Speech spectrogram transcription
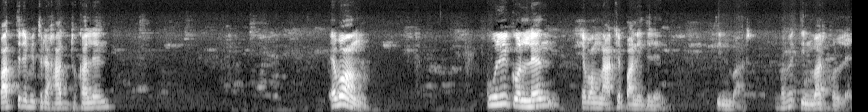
পাত্রের ভিতরে হাত ঢুকালেন। এবং কুলি করলেন এবং নাকে পানি দিলেন তিনবার। এভাবে তিনবার করলেন।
